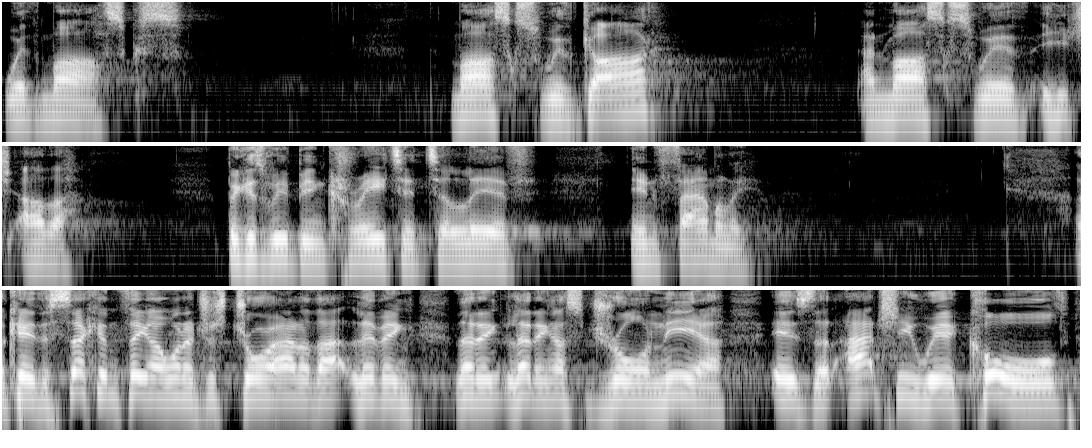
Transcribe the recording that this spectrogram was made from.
with masks. Masks with God and masks with each other because we've been created to live in family. Okay, the second thing I want to just draw out of that living, letting, letting us draw near, is that actually we're called.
